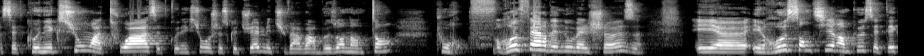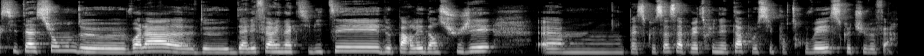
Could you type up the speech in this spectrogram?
cette connexion à toi, cette connexion aux choses que tu aimes et tu vas avoir besoin d'un temps pour refaire des nouvelles choses et, et, ressentir un peu cette excitation de voilà d'aller faire une activité, de parler d'un sujet parce que ça ça peut être une étape aussi pour trouver ce que tu veux faire.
